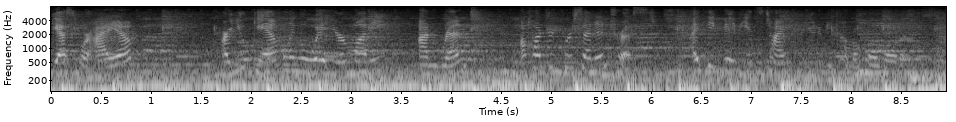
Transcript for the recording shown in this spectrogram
guess where I am? Are you gambling away your money on rent? 100% interest. I think maybe it's time for you to become a homeowner.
